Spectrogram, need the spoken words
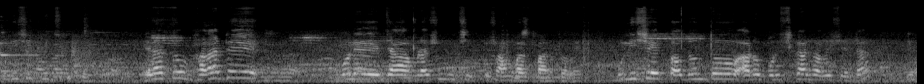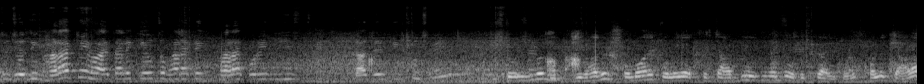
পুলিশে খুঁজতে এরা তো ভাড়াটে বলে যা আমরা শুনছি সংবাদ মাধ্যমে। পুলিশের তদন্ত আরও পরিষ্কার হবে সেটা কিন্তু যদি ভাড়াটে হয় তাহলে কেউ তো ভাড়াটে ভাড়া করে নিয়ে তাদেরকে খুঁজবে? যেভাবে সময় চলে যাচ্ছে চার দিন ইতিমধ্যে অতিক্রান্ত। ফলে যারা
